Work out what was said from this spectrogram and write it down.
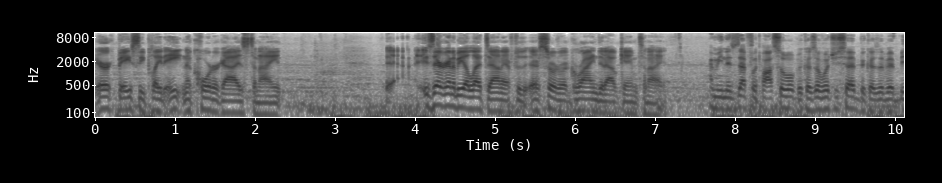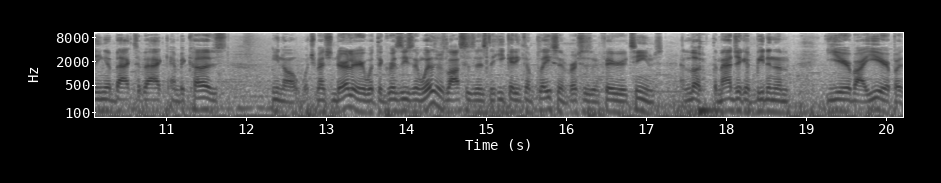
Eric Basely played eight and a quarter guys tonight? Is there going to be a letdown after the, sort of a grinded out game tonight? I mean, it's definitely possible because of what you said, because of it being a back to back, and because, you know, what you mentioned earlier with the Grizzlies and Wizards losses is the Heat getting complacent versus inferior teams. And look, the Magic have beaten them year by year, but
